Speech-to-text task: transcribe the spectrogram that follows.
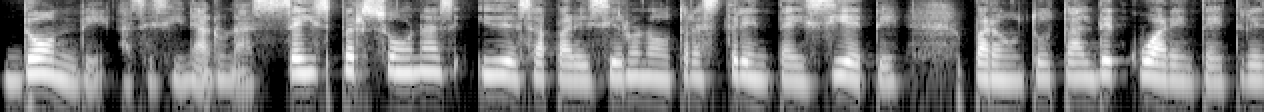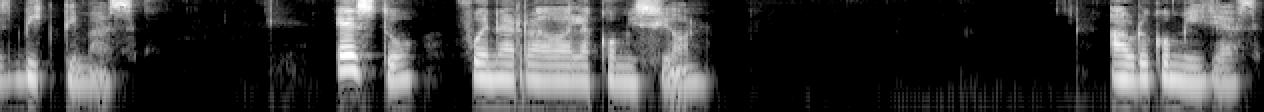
donde asesinaron a seis personas y desaparecieron a otras 37 para un total de 43 víctimas. Esto fue narrado a la comisión. Abro comillas.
